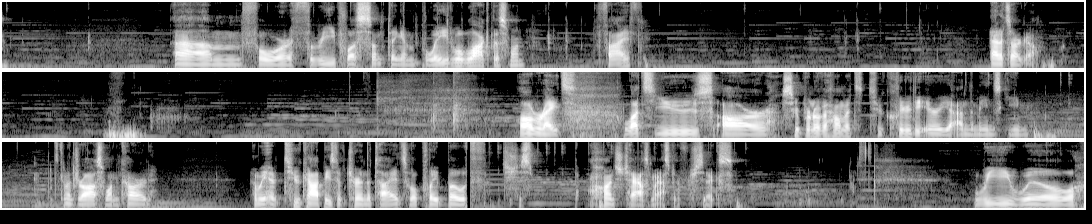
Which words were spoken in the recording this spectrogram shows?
um, for three plus something, and Blade will block this one. Five. And it's our go. All right, let's use our Supernova helmet to clear the area on the main scheme. It's going to draw us one card. And we have two copies of Turn the Tide, so we'll play both. It's just punch Taskmaster for six we will.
